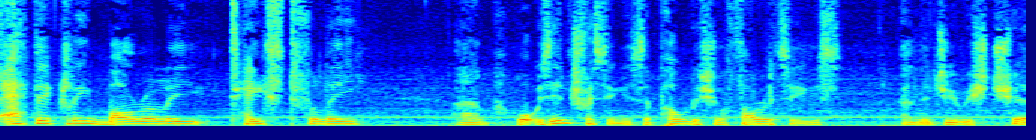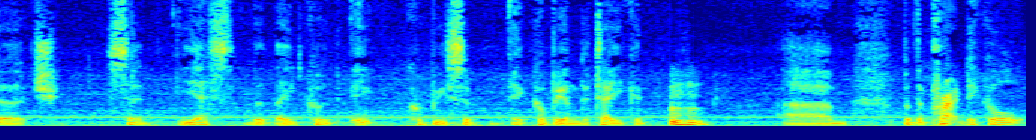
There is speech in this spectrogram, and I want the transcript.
ethically, morally, tastefully, um, what was interesting is the Polish authorities and the Jewish Church said yes that they could it could be sub, it could be undertaken. Mhm. Um, but the practical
